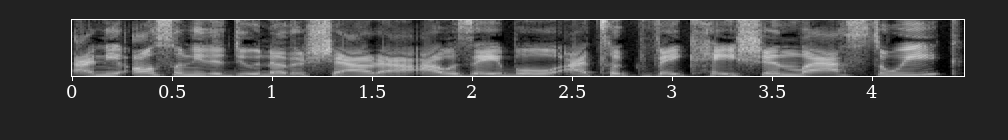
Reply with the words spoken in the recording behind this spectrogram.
I need also need to do another shout out. I was able I took vacation last week,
